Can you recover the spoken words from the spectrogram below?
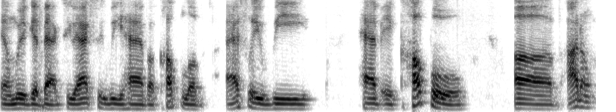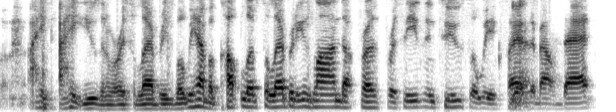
and we'll get back to you. Actually, we have a couple of, actually, we have a couple of I don't I hate, I hate using the word celebrities, but we have a couple of celebrities lined up for for season two, so we're excited Yes. about that.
